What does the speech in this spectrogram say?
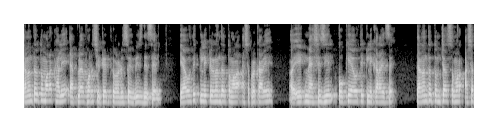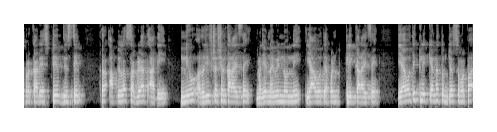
त्यानंतर तुम्हाला खाली अप्लाय फॉर सिटेट फेब्रुवारी सव्वीस दिसेल. यावरती क्लिक केल्यानंतर तुम्हाला अशा प्रकारे एक मेसेज येईल ओके यावरती क्लिक करायचंय. त्यानंतर तुमच्यासमोर अशा प्रकारे स्टेप दिसतील. तर आपल्याला सगळ्यात आधी न्यू रजिस्ट्रेशन करायचंय. म्हणजे नवीन नोंदणी यावरती आपण क्लिक करायचंय. यावरती क्लिक केल्यानं तुमच्यासमोर पहा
